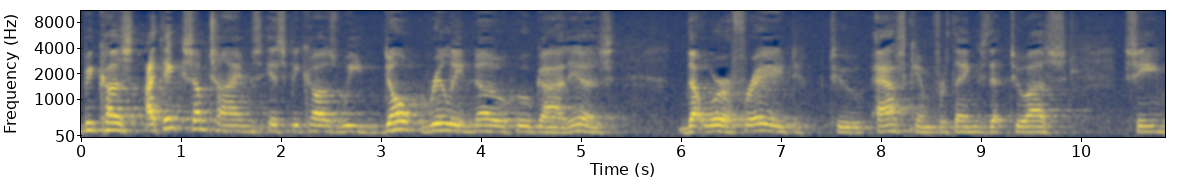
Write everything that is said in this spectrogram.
Because I think sometimes it's because we don't really know who God is that we're afraid to ask Him for things that to us seem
